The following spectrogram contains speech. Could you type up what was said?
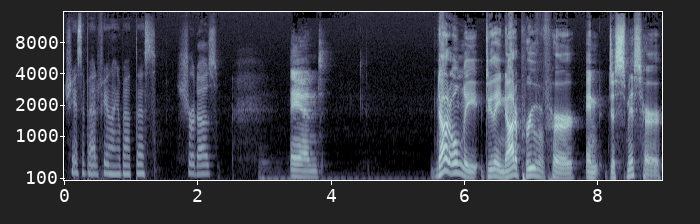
She has a bad feeling about this. sure does. And not only do they not approve of her and dismiss her,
